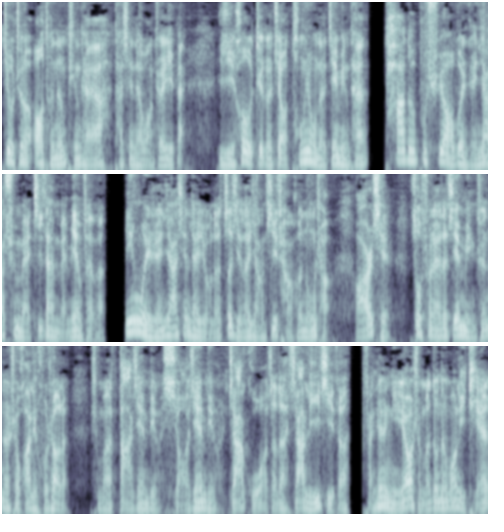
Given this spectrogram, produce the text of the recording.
就这奥特能平台啊，它现在往这一摆，以后这个叫通用的煎饼摊，他都不需要问人家去买鸡蛋、买面粉了，因为人家现在有了自己的养鸡场和农场，而且做出来的煎饼真的是花里胡哨的，什么大煎饼、小煎饼，加果子的、加里脊的，反正你要什么都能往里填。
